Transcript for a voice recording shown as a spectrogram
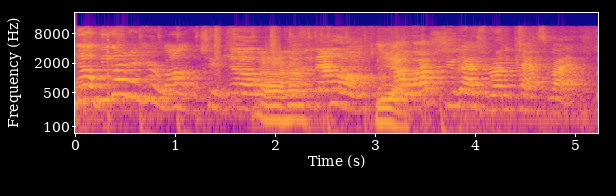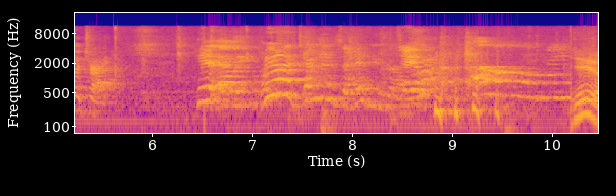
No, we got in here a while ago too. No, Uh-huh. it wasn't that long. Yeah. I watched you guys run past by. Good try. Here, Ellie. We were like 10 minutes ahead of you guys. Oh, Do.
